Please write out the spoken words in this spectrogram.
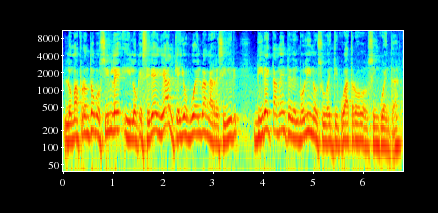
lo más pronto posible y lo que sería ideal, que ellos vuelvan a recibir directamente del molino su 2450.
